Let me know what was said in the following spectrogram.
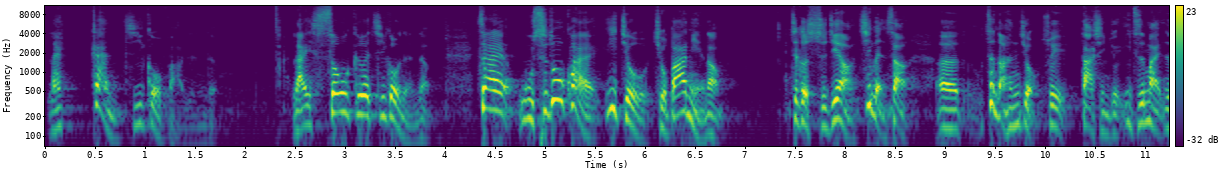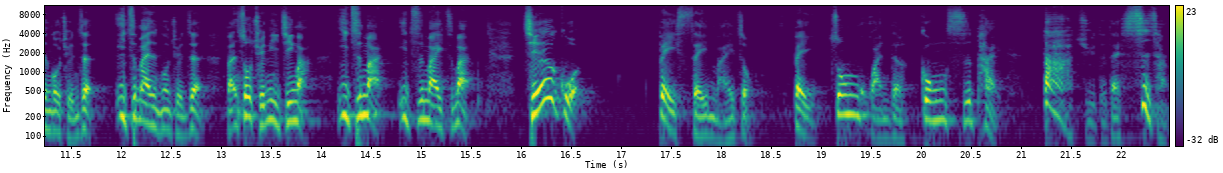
来。干机构法人的，来收割机构人的，在五十多块，一九九八年啊，这个时间啊，基本上呃震荡很久，所以大型就一直卖认购权证，一直卖认购权证，反正收权利金嘛，一直卖，一直卖，一直卖，结果被谁买走？被中环的公司派大举的在市场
